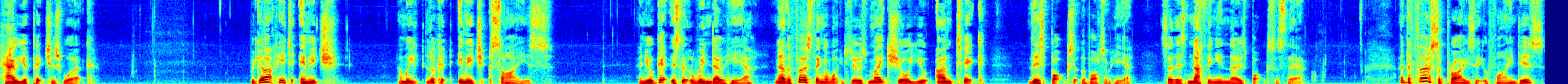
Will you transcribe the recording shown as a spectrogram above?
how your pictures work. We go up here to image and we look at image size and you'll get this little window here. Now the first thing I want you to do is make sure you untick this box at the bottom here so there's nothing in those boxes there. And the first surprise that you'll find is,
